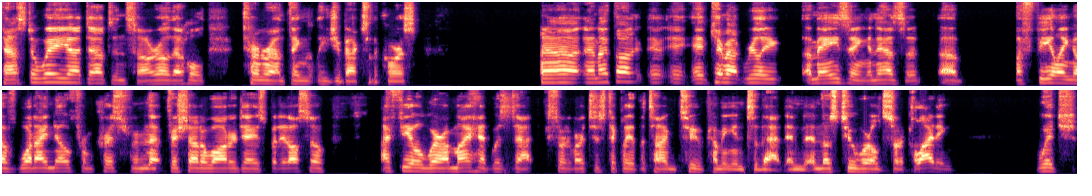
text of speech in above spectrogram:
cast away uh, doubt and sorrow, that whole turnaround thing that leads you back to the chorus. Uh, and I thought it, it, it came out really amazing and has a, a, a feeling of what I know from Chris from that fish out of water days, but it also I feel where my head was at sort of artistically at the time too, coming into that and and those two worlds sort of colliding, which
